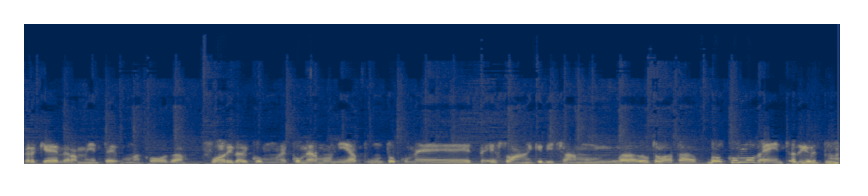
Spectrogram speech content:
perché è veramente una cosa fuori dal comune, come armonia appunto, come testo anche diciamo, l'ho trovata boh, commovente addirittura,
